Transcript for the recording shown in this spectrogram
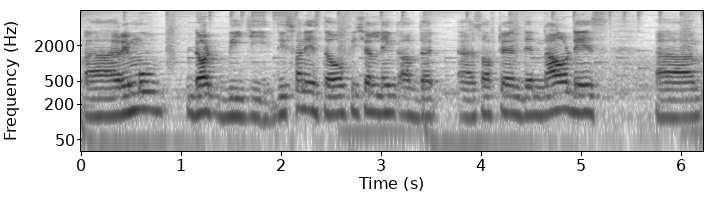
uh, remove.bg this one is the official link of that uh, software. And then nowadays uh,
